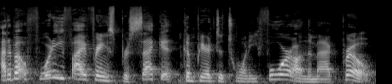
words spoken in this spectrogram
at about 45 frames per second compared to 24 on the Mac Pro.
